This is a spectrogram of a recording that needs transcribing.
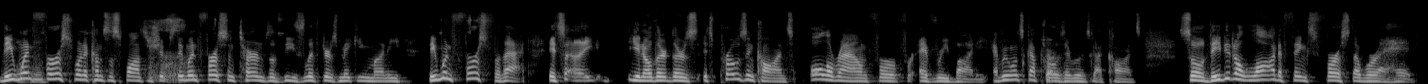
They went Mhm. first when it comes to sponsorships. They went first in terms of these lifters making money. They went first for that. It's like you know there, there's it's pros and cons all around for for everybody. Everyone's got Sure. pros everyone's got cons. So they did a lot of things first that were ahead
